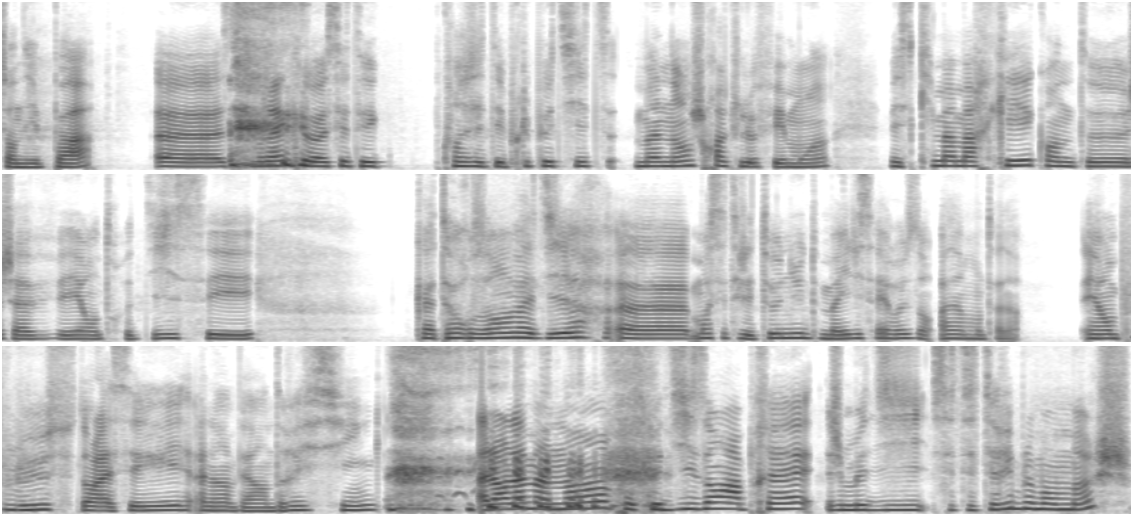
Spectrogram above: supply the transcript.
j'en ai pas. Euh, c'est vrai que c'était quand j'étais plus petite. Maintenant, je crois que je le fais moins. Mais ce qui m'a marqué quand euh, j'avais entre 10 et 14 ans, on va dire, moi, c'était les tenues de Miley Cyrus dans Anna Montana. Et en plus, dans la série, elle avait un dressing. Alors là, maintenant, presque dix ans après, je me dis, c'était terriblement moche.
